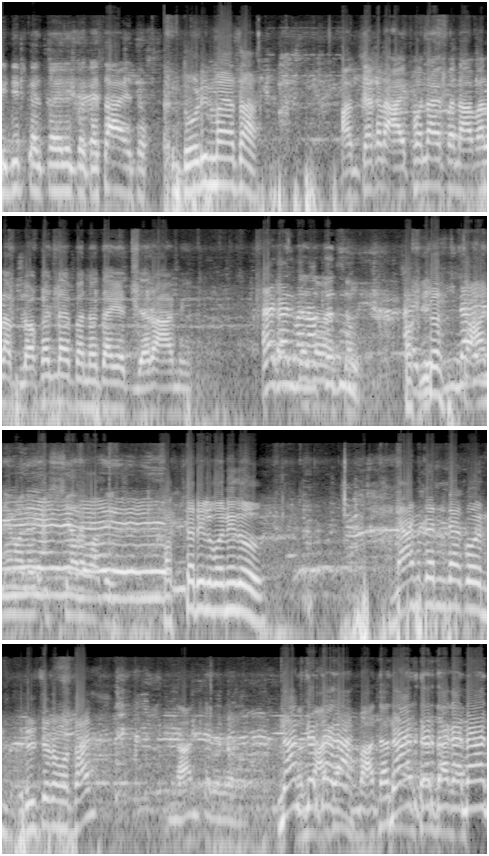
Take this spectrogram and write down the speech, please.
एडिट करतोय तो कसा आहे तो. दोडीन मायाचा आमच्याकडे आयफोन आहे पण आम्हाला ब्लॉगच नाही बनवता येत जरा आम्ही. आता तू फक्त रील बनितो नान करेल का कोण? रीलच्या समोर सांग नाद करता का? नाद करता का. नाद?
